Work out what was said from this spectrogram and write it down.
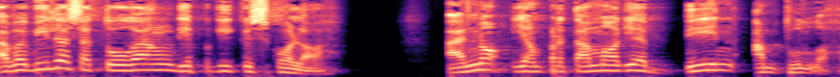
Apabila satu orang dia pergi ke sekolah, anak yang pertama dia bin Abdullah.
